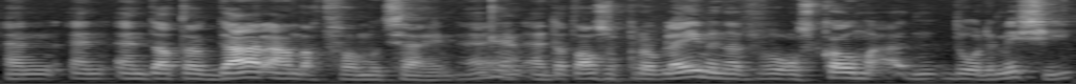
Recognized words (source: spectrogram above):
En, en, en dat ook daar aandacht voor moet zijn. Hè? Ja. En, en, dat als er problemen voor ons komen door de missie,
